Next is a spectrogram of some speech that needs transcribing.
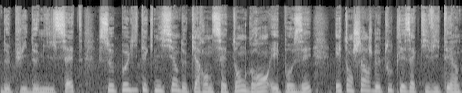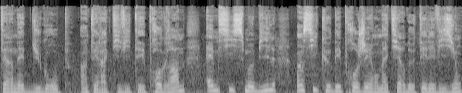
Depuis 2007, ce polytechnicien de 47 ans, grand et posé, est en charge de toutes les activités Internet du groupe, interactivité programme, M6 mobile, ainsi que des projets en matière de télévision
